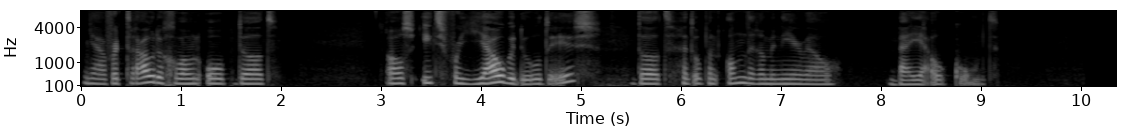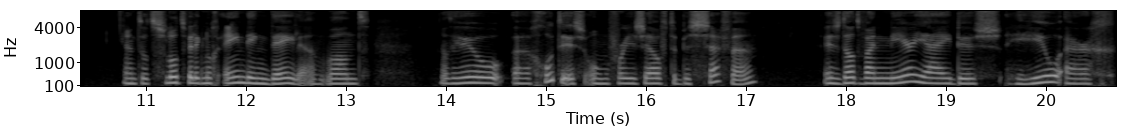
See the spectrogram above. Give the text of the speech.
ja, vertrouw er gewoon op dat als iets voor jou bedoeld is, dat het op een andere manier wel bij jou komt. En tot slot wil ik nog één ding delen, want wat heel uh, goed is om voor jezelf te beseffen, is dat wanneer jij dus heel erg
